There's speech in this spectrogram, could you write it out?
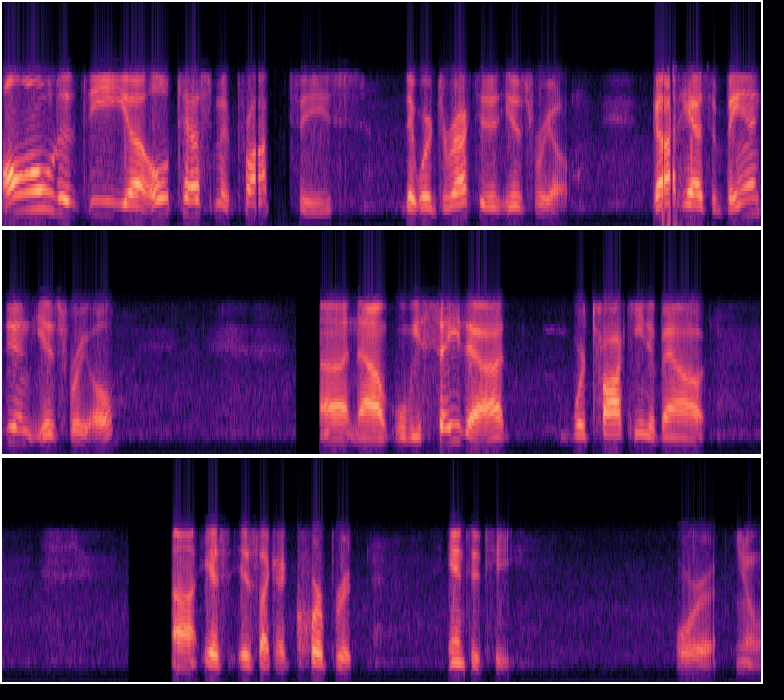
all of the uh, Old Testament prophecies that were directed at Israel. God has abandoned Israel. Uh, now, when we say that, we're talking about uh, is is like a corporate entity, or you know,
